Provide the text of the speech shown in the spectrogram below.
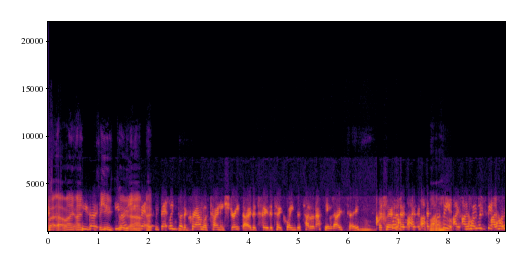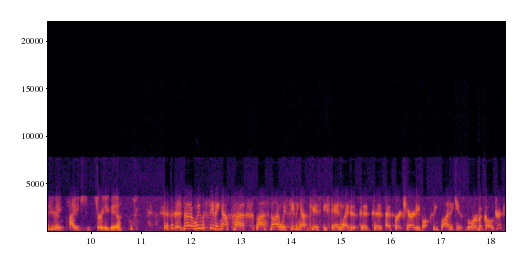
but uh, and you got, for you, you, know, she's uh, battling, uh, battling for the crown with Toni Street, though. The two, the two queens of Taranaki, those two. Mm. It's, it's, it's, um, I, I, hope, I hope you mean Paige and Streety there. No, no, we were setting up uh, last night. We are setting up Kirsty Stanway to, to, to uh, for a charity boxing fight against Laura McGoldrick,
